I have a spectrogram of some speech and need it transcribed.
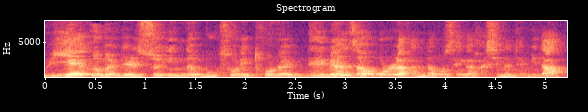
위에 음을 낼 수 있는 목소리 톤을 내면서 올라간다고 생각하시면 됩니다.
